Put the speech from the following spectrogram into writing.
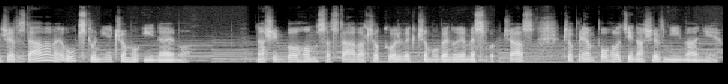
že vzdávame úctu niečomu inému. Našim Bohom sa stáva čokoľvek, čomu venujeme svoj čas, čo priam pohltí naše vnímanie.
